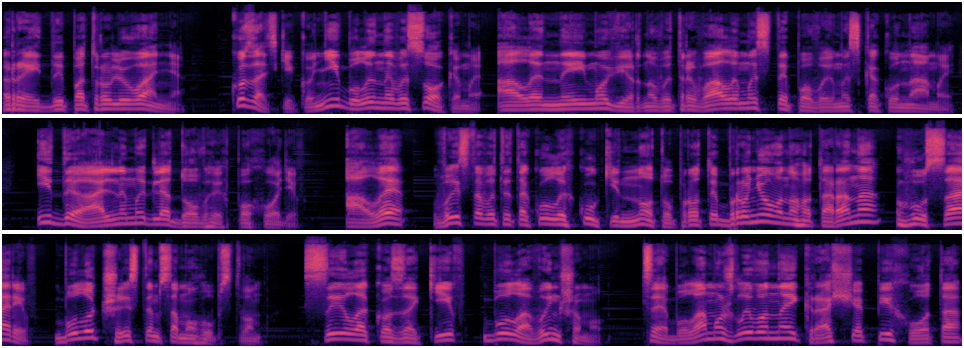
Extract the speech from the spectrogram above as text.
рейди, патрулювання. Козацькі коні були невисокими, але неймовірно витривалими степовими скакунами, ідеальними для довгих походів. Але виставити таку легку кінноту проти броньованого тарана гусарів було чистим самогубством. Сила козаків була в іншому. Це була, можливо, найкраща піхота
